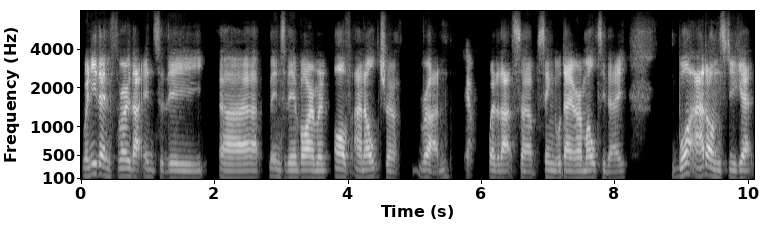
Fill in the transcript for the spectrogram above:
When you then throw that into the uh, into the environment of an ultra run, Yeah. whether that's a single day or a multi-day, what add-ons do you get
